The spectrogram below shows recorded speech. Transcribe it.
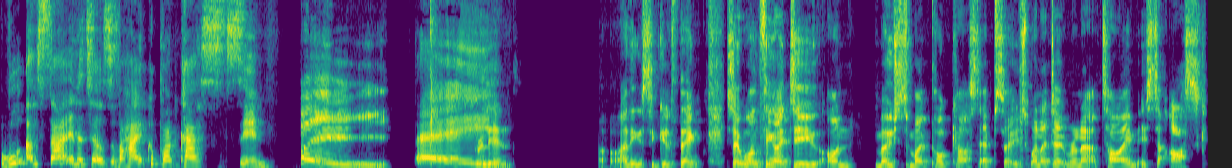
Well, I'm starting a Tales of a Hiker podcast soon. Hey, hey, brilliant! Oh, I think it's a good thing. So one thing I do on most of my podcast episodes when I don't run out of time is to ask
